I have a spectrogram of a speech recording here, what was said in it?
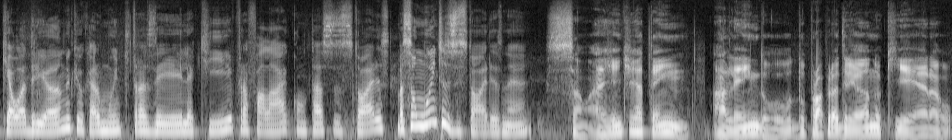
que é o Adriano, que eu quero muito trazer ele aqui para falar, contar essas histórias. Mas são muitas histórias, né? São. A gente já tem, além do, do próprio Adriano, que era o,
